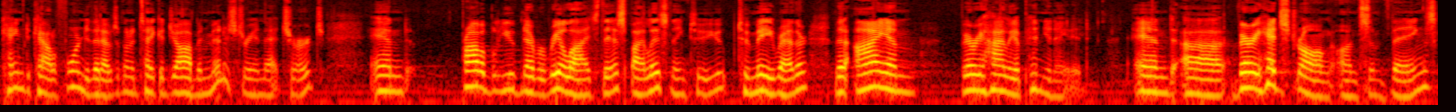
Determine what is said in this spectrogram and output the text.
came to California that I was going to take a job in ministry in that church, and probably you've never realized this by listening to you to me rather that I am very highly opinionated and uh, very headstrong on some things,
